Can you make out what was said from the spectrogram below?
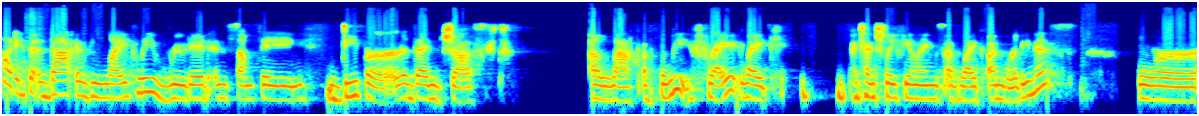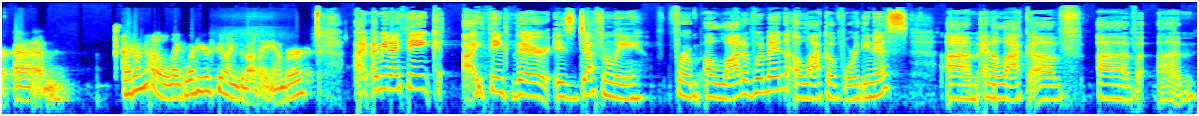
like that, that is likely rooted in something deeper than just a lack of belief right? Like potentially feelings of like unworthiness or um, I don't know. Like, what are your feelings about that, Amber? I, I mean, I think I think there is definitely for a lot of women a lack of worthiness um, and a lack of of um,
